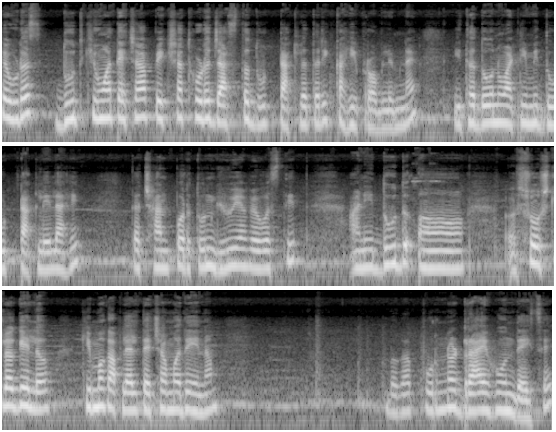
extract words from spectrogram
तेवढंच दूध किंवा त्याच्यापेक्षा थोडं जास्त दूध टाकलं तरी काही प्रॉब्लेम नाही. इथं दोन वाटी मी दूध टाकलेलं आहे. तर छान परतून घेऊया व्यवस्थित. आणि दूध शोषलं गेलं की मग आपल्याला त्याच्यामध्ये आहे ना बघा पूर्ण ड्राय होऊन द्यायचे.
